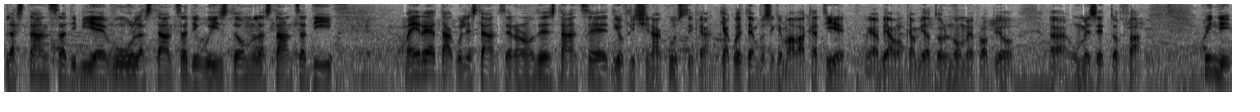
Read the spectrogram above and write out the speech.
la stanza di BEV, la stanza di Wisdom, la stanza di ma in realtà quelle stanze erano delle stanze di officina acustica, che a quel tempo si chiamava Catie, abbiamo cambiato il nome proprio eh, un mesetto fa. Quindi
